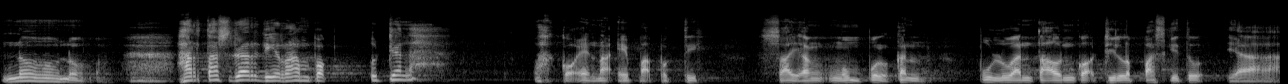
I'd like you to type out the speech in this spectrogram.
No, no. Harta saudara dirampok. Udahlah. Wah kok enak eh Pak Bekti. Saya ngumpulkan puluhan tahun kok dilepas gitu. Ya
